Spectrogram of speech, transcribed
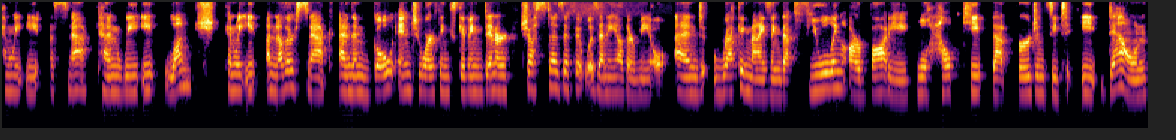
Can we eat a snack? Can we eat lunch? Can we eat another snack? And then go into our Thanksgiving dinner just as if it was any other meal. And recognizing that fueling our body will help keep that urgency to eat down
